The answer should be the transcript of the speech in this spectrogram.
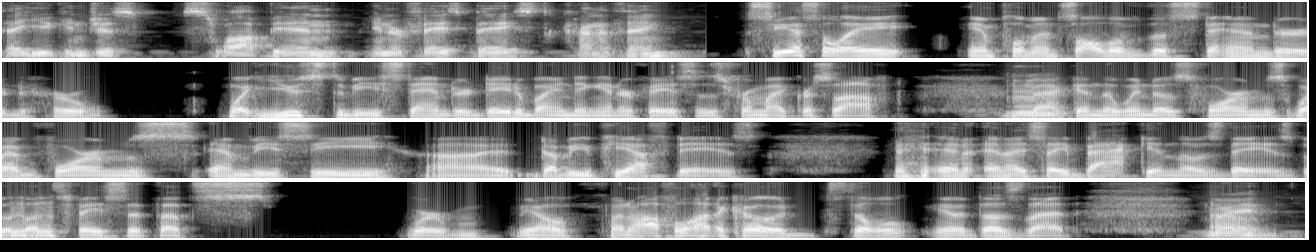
that you can just swap in interface based kind of thing? CSLA implements all of the standard or what used to be standard data binding interfaces from Microsoft mm. back in the Windows Forms, Web Forms, MVC, uh, WPF days. and, and I say back in those days, but mm-hmm. let's face it, that's where, you know, an awful lot of code still, you know, does that. Right. Um,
